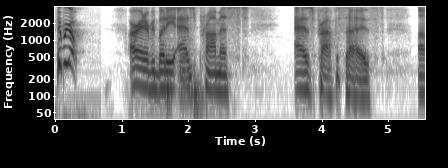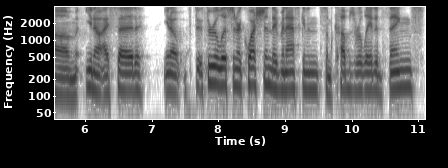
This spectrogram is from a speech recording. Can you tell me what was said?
here we go. All right, everybody. As promised, as prophesized, um, you know, I said, you know, th- through a listener question, they've been asking some Cubs related things.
